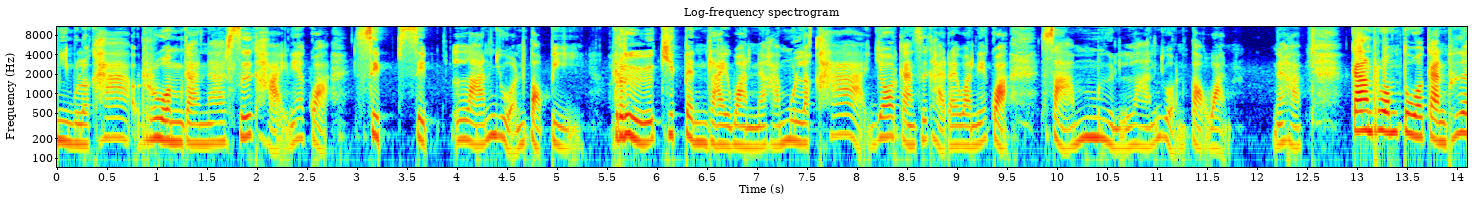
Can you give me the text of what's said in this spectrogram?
มีมูลค่ารวมกันนะซื้อขายเนี่ยกว่า 10 10 ล้านหยวนต่อปี หรือคิดเป็นรายวันนะคะ มูลค่ายอดการซื้อขายรายวันนี้กว่า 30,000 ล้านหยวนต่อวัน นะคะ การรวมตัวกันเพื่อ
